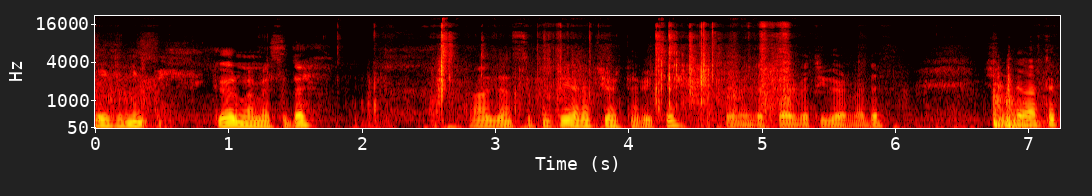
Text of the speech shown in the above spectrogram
gözümün görmemesi de bazen sıkıntı yaratıyor tabii ki. Demin de şerbeti görmedim. Şimdi artık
